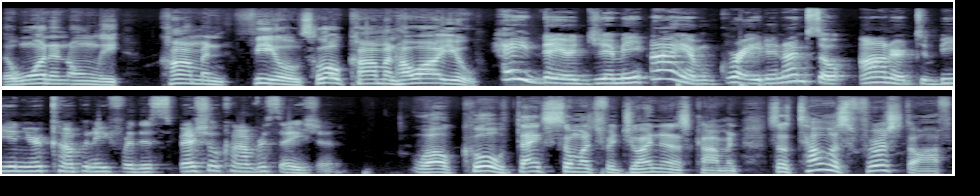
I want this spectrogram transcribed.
the one and only Carmen Fields. Hello, Carmen. How are you? Hey there, Jimmy. I am great, and I'm so honored to be in your company for this special conversation. Well, cool. Thanks so much for joining us, Carmen. So tell us first off,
